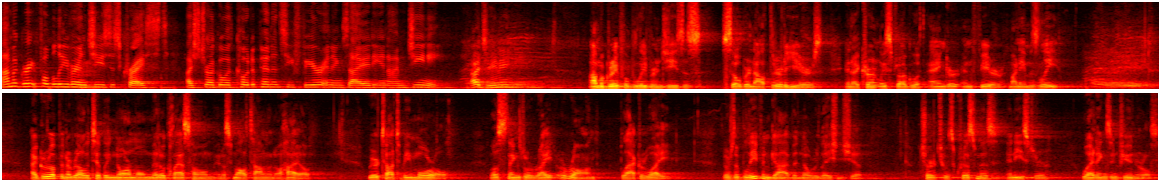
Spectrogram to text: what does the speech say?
I'm a grateful believer in Jesus Christ. I struggle with codependency, fear, and anxiety, and I'm Jeannie. Hi, Jeannie. I'm a grateful believer in Jesus, sober now 30 years, and I currently struggle with anger and fear. My name is Lee. Hi, Lee. I grew up in a relatively normal middle class home in a small town in Ohio. We were taught to be moral. Most things were right or wrong, black or white. There was a belief in God, but no relationship. Church was Christmas and Easter, weddings and funerals.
